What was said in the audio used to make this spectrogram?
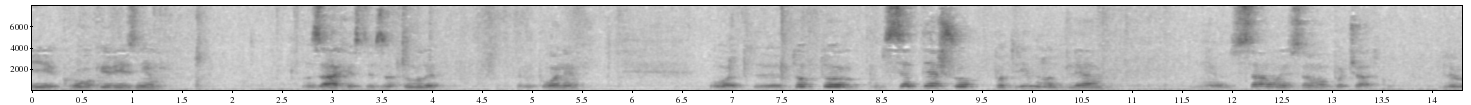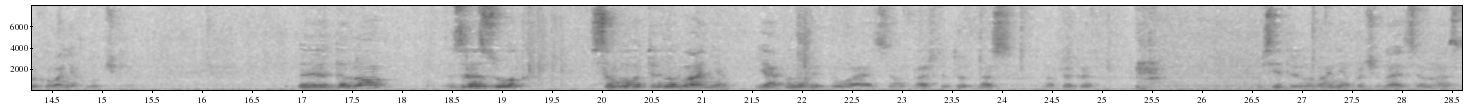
і кроки різні, захисти, затули, припони. От, е, тобто все те, що потрібно для е, самого самого початку для виховання хлопчиків. Е, Дано зразок самого тренування, як воно відбувається. Бачите, тут у нас, наприклад, всі тренування починаються у нас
